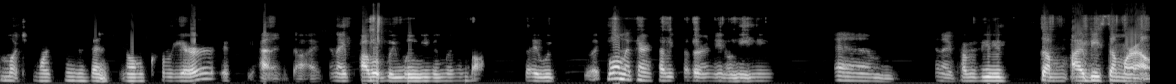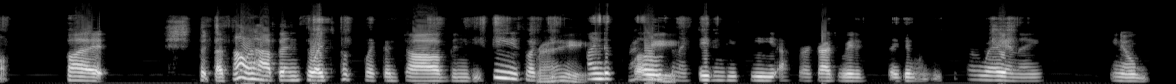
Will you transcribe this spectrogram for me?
a much more conventional career if she hadn't died, and I probably wouldn't even live in Boston. I would be like, well, my parents have each other and they don't need me, um, and I'd probably be some, I'd be somewhere else. But but that's not what happened. So I took like a job in DC, so I right. kind of close, right. and I stayed in DC after I graduated. I didn't want to be too far away, and I, you know,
